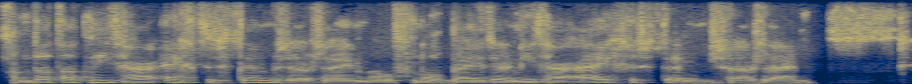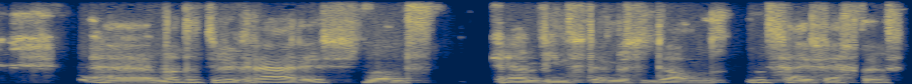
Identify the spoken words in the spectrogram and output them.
Van dat dat niet haar echte stem zou zijn. Of nog beter, niet haar eigen stem zou zijn. Eh, wat natuurlijk raar is, want ja, wiens stem is het dan? Want zij zegt het.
